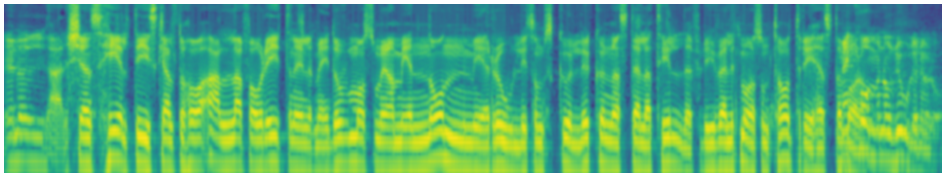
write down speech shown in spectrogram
Eller? Ja, det känns helt iskallt att ha alla favoriterna enligt mig. Då måste man ju ha med någon mer rolig som skulle kunna ställa till det. För det är ju väldigt många som tar tre hästar Men bara. kommer någon rolig nu då?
